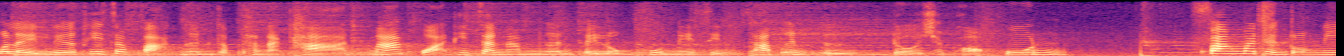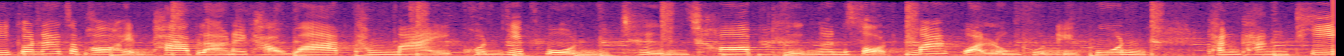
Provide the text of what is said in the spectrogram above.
ก็เลยเลือกที่จะฝากเงินกับธนาคาร มากกว่าที่จะนำเงินไปลงทุนในสินทรัพย์อื่น ๆ โดยเฉพาะหุ้น ฟังมาถึงตรงนี้ก็น่าจะพอเห็นภาพแล้วนะคะว่าทำไมคนญี่ปุ่นถึงชอบถือเงินสดมากกว่าลงทุนในหุ้น ทั้งๆทที่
